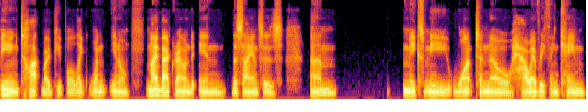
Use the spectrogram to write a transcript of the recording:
being taught by people, like when, you know, my background in the sciences, um, makes me want to know how everything came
